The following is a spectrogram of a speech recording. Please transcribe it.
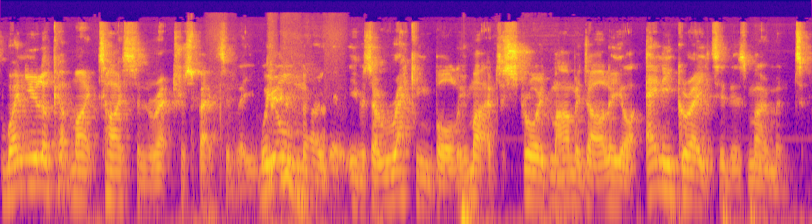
When you look at Mike Tyson retrospectively, we all know that he was a wrecking ball who might have destroyed Muhammad Ali or any great in his moment.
